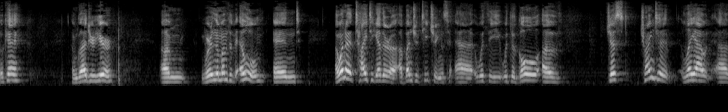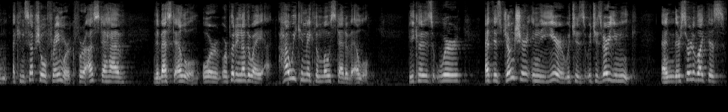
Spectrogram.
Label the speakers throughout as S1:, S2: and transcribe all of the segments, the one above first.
S1: Okay, I'm glad you're here. Um, we're in the month of Elul, and I want to tie together a, a bunch of teachings uh, with the with the goal of just trying to lay out um, a conceptual framework for us to have the best Elul, or or put another way, how we can make the most out of Elul, because we're at this juncture in the year which is which is very unique, and there's sort of like this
